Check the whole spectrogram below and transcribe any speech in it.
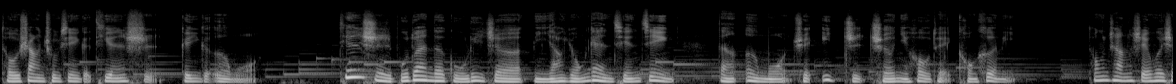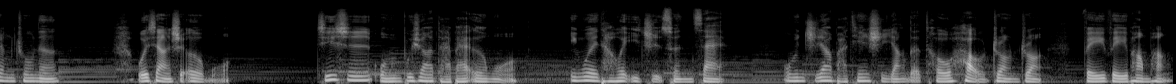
头上出现一个天使跟一个恶魔。天使不断地鼓励着你要勇敢前进，但恶魔却一直扯你后腿，恐吓你。通常谁会胜出呢？我想是恶魔。其实我们不需要打败恶魔，因为它会一直存在。我们只要把天使养得头好壮壮。肥肥胖胖，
